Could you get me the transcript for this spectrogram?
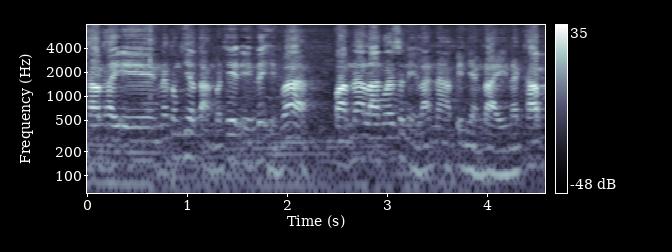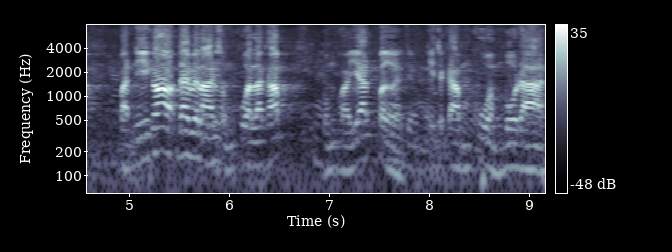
ชาวไทยเองนักท่องเที่ยวต่างประเทศเองได้เห็นว่าความน่ารักและเสน่ห์ล้านนาเป็นอย่างไรนะครับบัดนี้ก็ได้เวลาสมควรแล้วครับ ผมขออนุญาตเปิดกิจกรรมข่วงโบราณ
